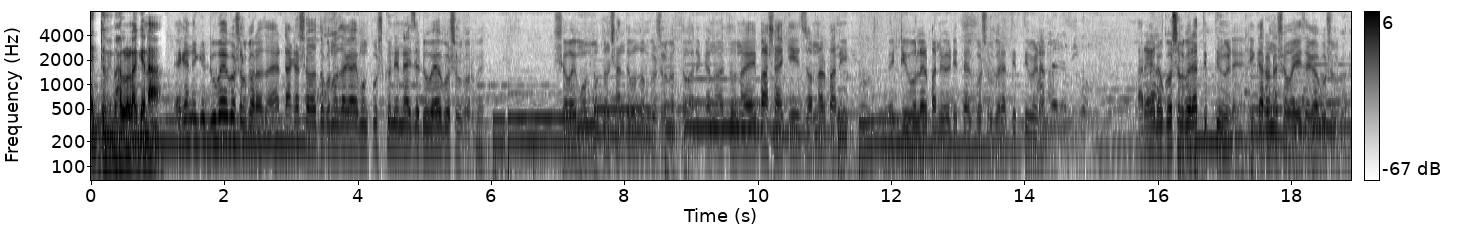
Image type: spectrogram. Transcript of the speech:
একদমই ভালো লাগে না। এখানে কি ডুবাই গোসল করা যায়? আর ঢাকা শহর তো কোনো জায়গায় এমন পুষ্করণী নাই যে ডুবাইও গোসল করবে। সবাই মন মতন, শান্তি মতন গোসল করতে পারে। কেন হয়তো না, এই বাসায় গিয়ে ঝর্ণার পানি, ওই টিউবওয়েলের পানি, ওইটিতে গোসল করে তৃপ্তি মেটে না। আর এখানে গোসল করে তৃপ্তি মেটে। এই কারণে সবাই এই জায়গায় গোসল করে।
